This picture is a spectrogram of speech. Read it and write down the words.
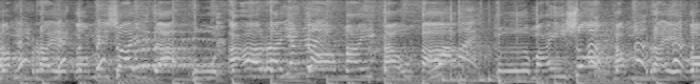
ทำไรก็ไม่ใช่จะพูดอะไรก็ไม่เข้าตาว่าไปเธอไม่ชอบทำไรก็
